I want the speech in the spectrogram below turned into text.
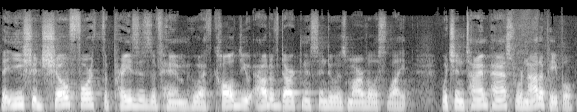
that ye should show forth the praises of him who hath called you out of darkness into his marvelous light, which in time past were not a people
